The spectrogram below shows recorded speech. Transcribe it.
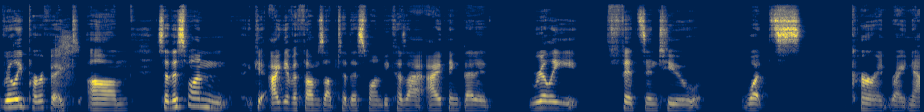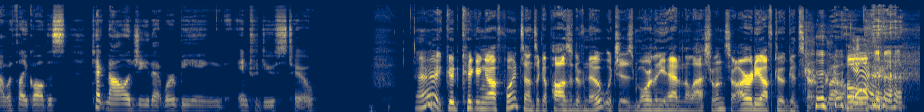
really perfect. Um so this one i give a thumbs up to this one because i i think that it really fits into what's current right now with like all this technology that we're being introduced to All right, hmm. good kicking off point. Sounds like a positive note, which is more than you had in the last one. So already off to a good start. For Well, Nicole. yeah.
